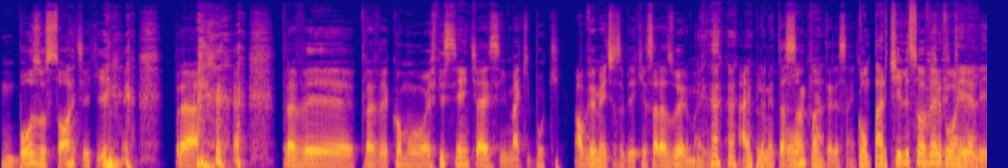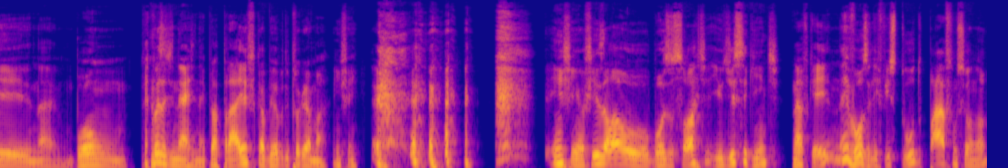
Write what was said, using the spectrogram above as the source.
um Bozo Sorte aqui para ver para ver como eficiente é esse MacBook. Obviamente eu sabia que isso era zoeira, mas a implementação que foi interessante. Compartilhe sua Porque vergonha. Eu ali, né, um bom é coisa de nerd, né? Pra praia, ficar bêbado e programar, enfim. Enfim, eu fiz lá o Bozo Sorte e o dia seguinte, né, eu fiquei nervoso ali, fiz tudo, pá, funcionou.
